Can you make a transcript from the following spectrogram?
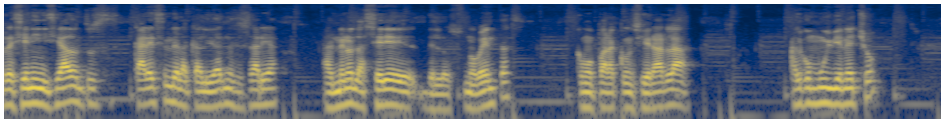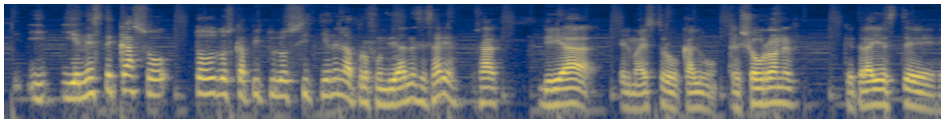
recién iniciado, entonces carecen de la calidad necesaria, al menos la serie de los noventas, como para considerarla algo muy bien hecho. Y, y, en este caso, todos los capítulos sí tienen la profundidad necesaria. O sea, diría el maestro Calvo, el showrunner que trae este,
